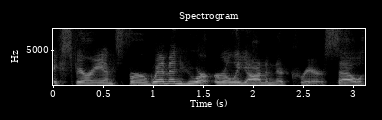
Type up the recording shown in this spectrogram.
experience for women who are early on in their career. So,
